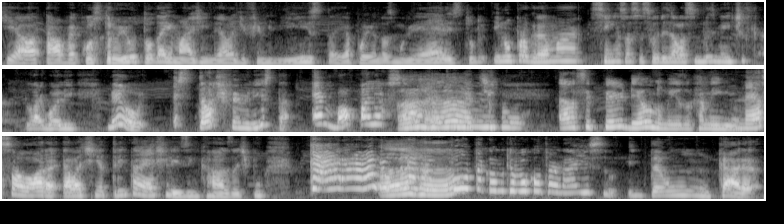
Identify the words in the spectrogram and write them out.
Que ela tava. construiu toda a imagem dela de feminista e apoiando as mulheres e tudo. E no programa, sem os assessores, ela simplesmente largou ali. Meu, esse troço feminista é mó palhaçada. é Aham, mimimi." tipo, ela se perdeu no meio do caminho. Nessa hora, ela tinha 30 Ashleys em casa. Tipo, Aham. puta, como que eu vou contornar isso? Então, cara,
